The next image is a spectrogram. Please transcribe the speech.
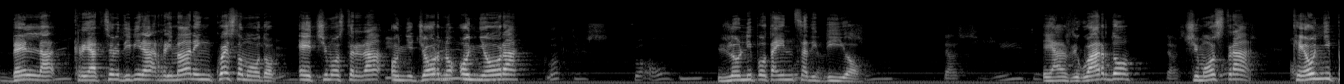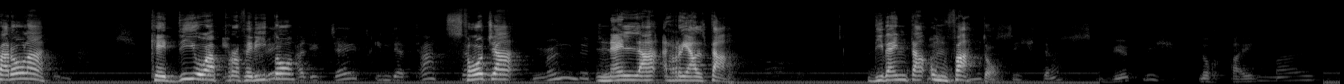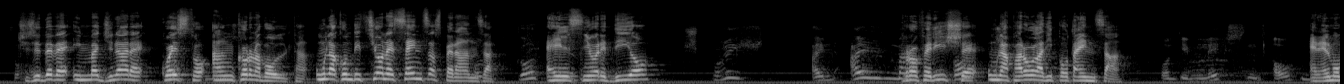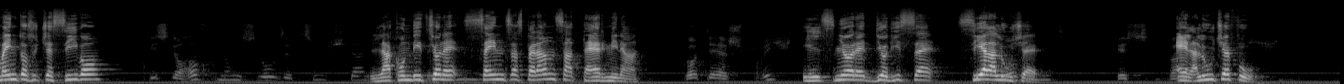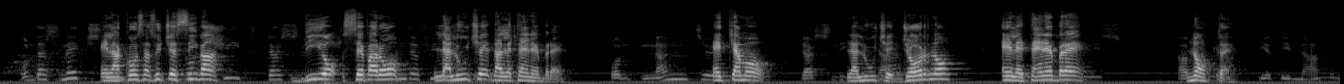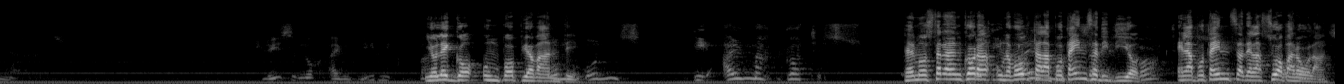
della creazione divina rimane in questo modo e ci mostrerà ogni giorno, ogni ora, l'onnipotenza di Dio. E al riguardo ci mostra che ogni parola che Dio ha proferito sfocia nella realtà, diventa un fatto. Ci si deve immaginare questo ancora una volta, una condizione senza speranza. E il Signore Dio proferisce una parola di potenza. E nel momento successivo la condizione senza speranza termina. Il Signore Dio disse, sia la luce. E la luce fu. E la cosa successiva, Dio separò la luce dalle tenebre. E chiamò la luce giorno e le tenebre notte. Io leggo un po' più avanti. Per mostrare ancora una volta la potenza di Dio e la potenza della sua parola,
